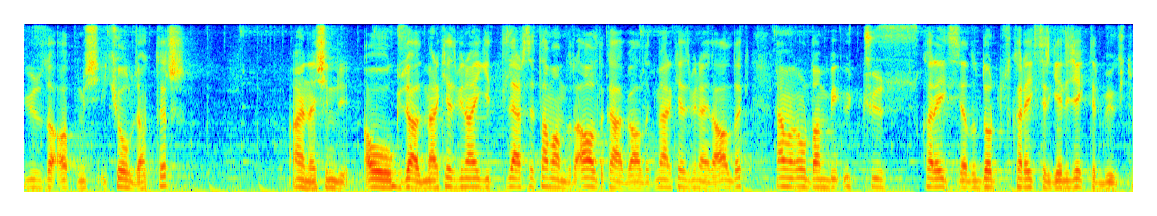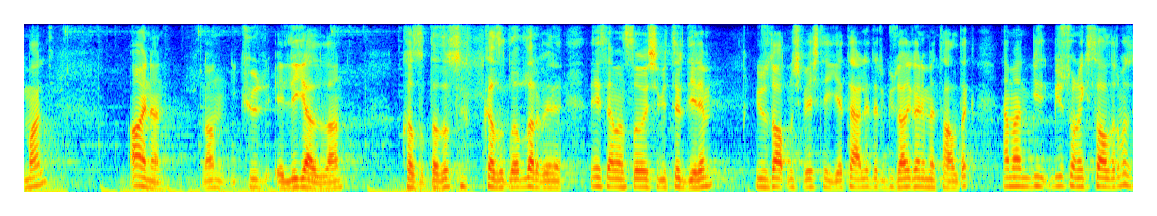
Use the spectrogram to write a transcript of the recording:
%62 olacaktır. Aynen şimdi o güzel. Merkez binaya gittilerse tamamdır. Aldık abi aldık. Merkez binayı da aldık. Hemen oradan bir 300 kare eksir ya da 400 kare eksir gelecektir büyük ihtimal. Aynen. Lan 250 geldi lan. Kazıkladı kazıkladılar beni. Neyse hemen savaşı bitir diyelim. %65 de yeterlidir. Güzel ganimet aldık. Hemen bir, bir sonraki saldırımız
